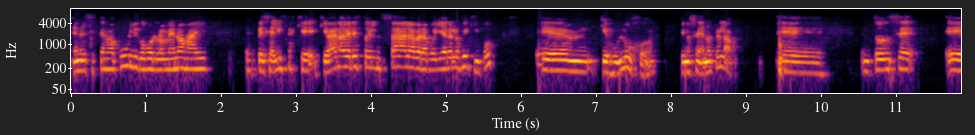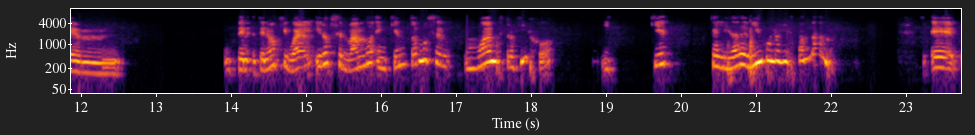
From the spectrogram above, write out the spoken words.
en, el sistema público, por lo menos hay especialistas que, que, van a ver esto en sala para apoyar a los equipos, que es un lujo, que no sea en otro lado. Eh, entonces, em, tenemos que igual ir observando en qué entorno se mueven nuestros hijos y qué calidad de vínculos le están dando. Eh,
